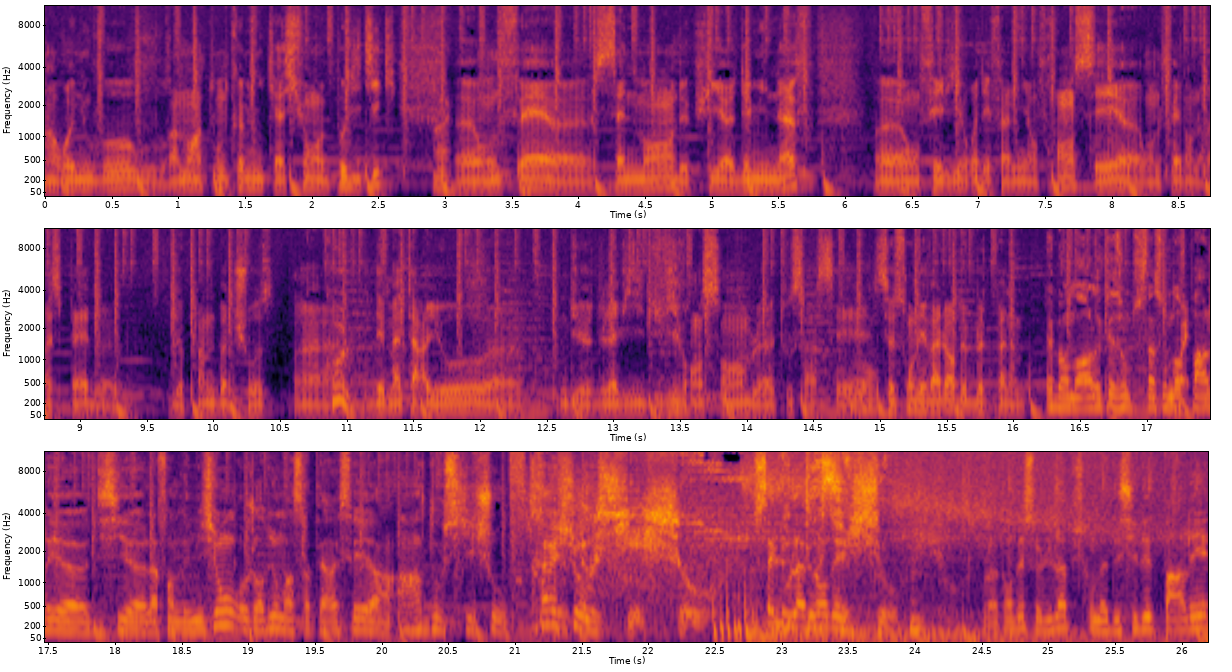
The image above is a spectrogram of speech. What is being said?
un renouveau ou vraiment un ton de communication euh, politique. Ouais. Euh, on le fait euh, sainement depuis euh, 2009. Euh, on fait vivre des familles en France et euh, on le fait dans le respect de, de plein de bonnes choses. Euh, Cool. Des matériaux, euh, du- de la vie, du vivre ensemble, tout ça. C'est, Bon. Ce sont les valeurs de Bleu de Paname. Eh ben, on aura l'occasion de toute façon d'en Ouais. reparler euh, d'ici euh, la fin de l'émission. Aujourd'hui, on va s'intéresser à, à un dossier chaud, très chaud. Dossier chaud. Je sais que vous l'attendez. dossier chaud. Vous l'attendez celui-là puisqu'on a décidé de parler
